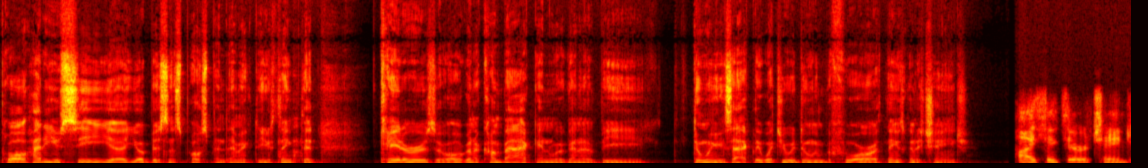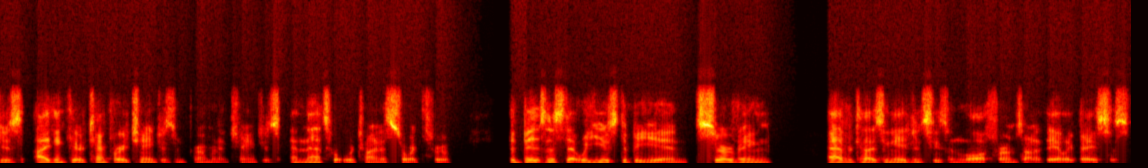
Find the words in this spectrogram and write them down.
paul how do you see uh, your business post-pandemic do you think that caterers are all going to come back and we're going to be doing exactly what you were doing before or are things going to change I think there are changes. I think there are temporary changes and permanent changes, and that's what we're trying to sort through. The business that we used to be in, serving advertising agencies and law firms on a daily basis.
